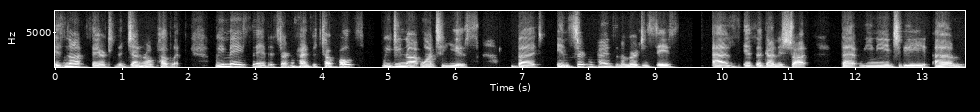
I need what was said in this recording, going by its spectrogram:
is not fair to the general public. We may say that certain kinds of chokeholds we do not want to use, but in certain kinds of emergencies, as if a gun is shot, that we need to be um,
